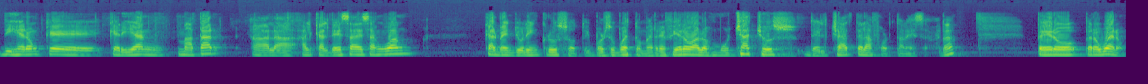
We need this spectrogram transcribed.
dijeron que querían matar a la alcaldesa de San Juan, Carmen Yulín Cruz Soto. Y por supuesto, me refiero a los muchachos del chat de la fortaleza, ¿verdad? Pero, pero bueno,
